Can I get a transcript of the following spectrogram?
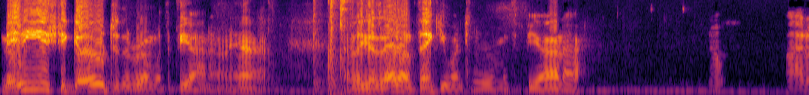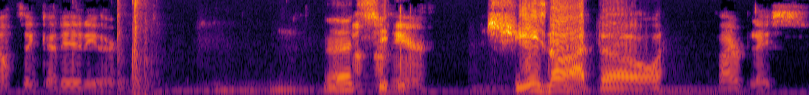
Maybe you should go to the room with the piano, yeah. Because I don't think you went to the room with the piano. No, I don't think I did either. Let's see. I'm here. She's not, though. Fireplace.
